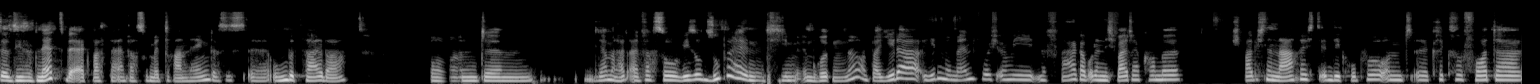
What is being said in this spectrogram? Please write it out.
dieses Netzwerk, was da einfach so mit dranhängt, das ist äh, unbezahlbar. Und ähm, ja, man hat einfach so wie so ein Superheldenteam im Rücken, ne? Und bei jeder, jeden Moment, wo ich irgendwie eine Frage habe oder nicht weiterkomme, schreibe ich eine Nachricht in die Gruppe und äh, krieg sofort da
